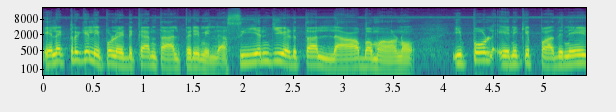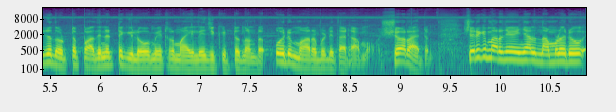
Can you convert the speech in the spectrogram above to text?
ഇലക്ട്രിക്കൽ ഇപ്പോൾ എടുക്കാൻ താല്പര്യമില്ല. സി എൻ ജി എടുത്താൽ ലാഭമാണോ? ഇപ്പോൾ എനിക്ക് പതിനേഴ് തൊട്ട് പതിനെട്ട് കിലോമീറ്റർ മൈലേജ് കിട്ടുന്നുണ്ട്. ഒരു മറുപടി തരാമോ? ഷുവറായിട്ടും ശരിക്കും പറഞ്ഞു കഴിഞ്ഞാൽ നമ്മളൊരു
